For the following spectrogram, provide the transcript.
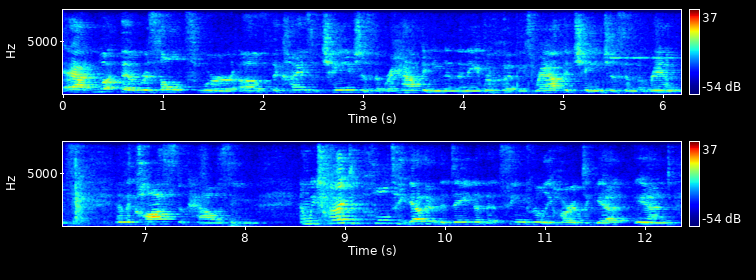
at what the results were of the kinds of changes that were happening in the neighborhood, these rapid changes in the rents and the cost of housing. And we tried to pull together the data that seemed really hard to get and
